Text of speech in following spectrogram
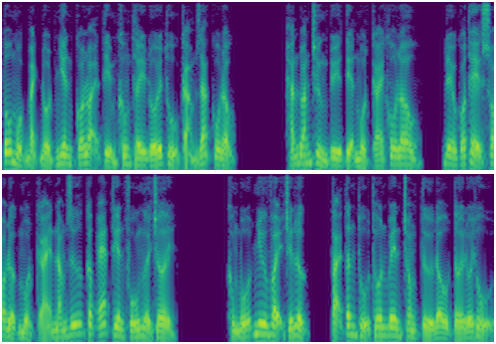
tô một bạch đột nhiên có loại tìm không thấy đối thủ cảm giác cô độc. Hắn đoán chừng tùy tiện một cái khô lâu, đều có thể so được một cái nắm giữ cấp s thiên phú người chơi. Khủng bố như vậy chiến lực, tại tân thủ thôn bên trong từ đầu tới đối thủ.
